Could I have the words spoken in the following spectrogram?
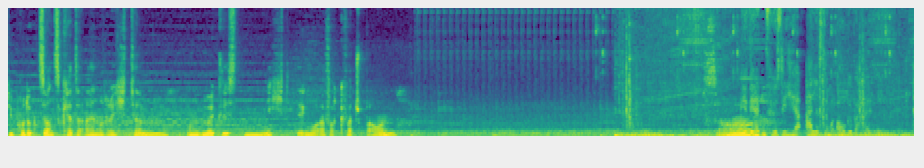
die Produktionskette einrichten und möglichst nicht irgendwo einfach Quatsch bauen. So. Wir werden für Sie hier alles im Auge behalten.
